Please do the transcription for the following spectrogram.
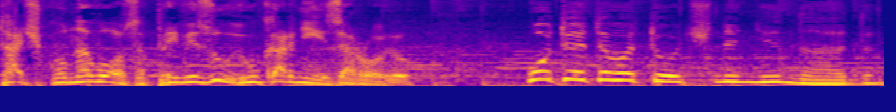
«Тачку навоза привезу и у корней зарою». «Вот этого точно не надо».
